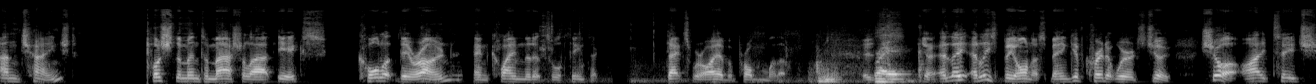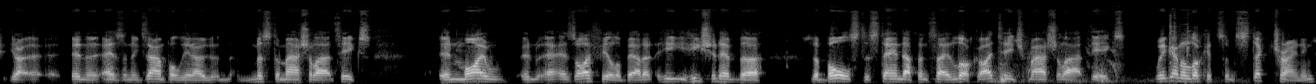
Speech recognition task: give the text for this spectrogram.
unchanged, push them into martial art X, call it their own, and claim that it's authentic. That's where I have a problem with it. Is, Right. you know, at, le- at least be honest, man. Give credit where it's due. Sure, I teach, you know, in the, as an example, you know, Mr. Martial Arts X. In my, in, as I feel about it, he he should have the the balls to stand up and say, "Look, I teach martial art X. We're going to look at some stick training,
